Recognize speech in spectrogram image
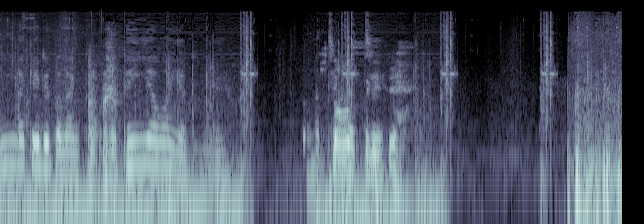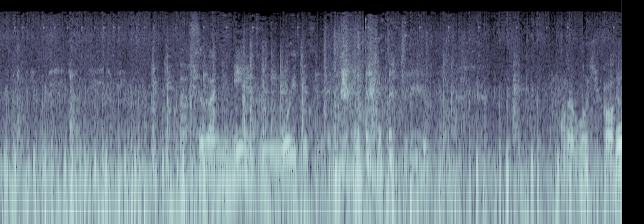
んだけいるとなんか、もうてんやわんやとね。あっちこっち。すがに人数多いですね あれもうって報が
